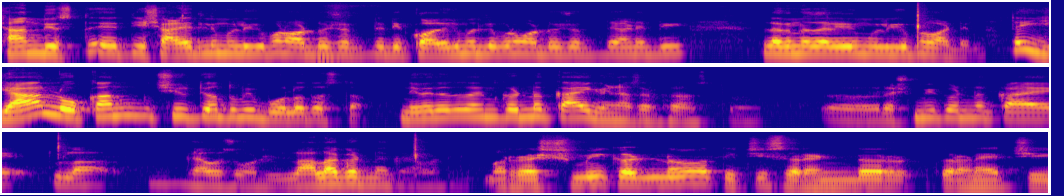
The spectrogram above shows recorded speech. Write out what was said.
छान दिसते ती शाळेतली मुलगी पण वाटू शकते ती कॉलेजमधली पण वाटू शकते आणि ती लग्न झालेली मुलगी पण वाटेल. तर या लोकांशी तेव्हा तुम्ही बोलत असता निवेदताईंकडनं काय घेण्यासारखं असतं? रश्मीकडनं काय तुला घ्यावंसं वाटलं? लालाकडनं काय वाटलं? रश्मीकडनं तिची सरेंडर करण्याची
